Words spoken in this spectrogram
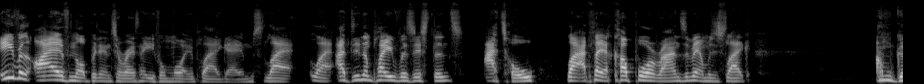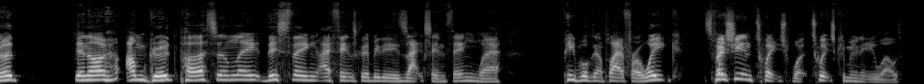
even I've not been into Resident Evil multiplayer games. Like, like I didn't play Resistance at all. Like, I played a couple of rounds of it and was just like, I'm good. You know, I'm good personally. This thing, I think, is going to be the exact same thing where people are going to play it for a week, especially in Twitch, wo- Twitch community world.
